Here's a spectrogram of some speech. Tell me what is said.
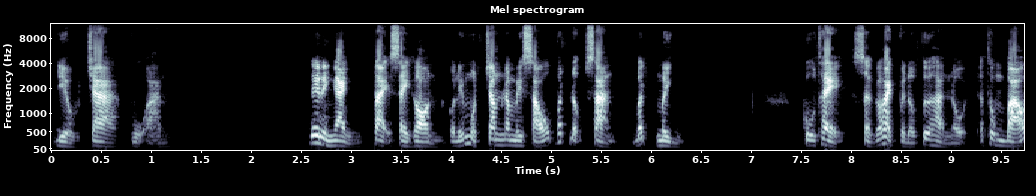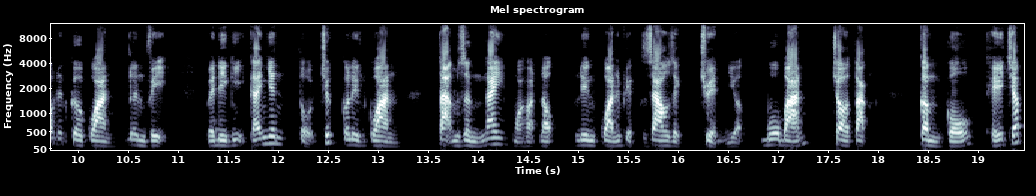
điều tra vụ án. Đây là hình ảnh tại Sài Gòn có đến 156 bất động sản bất minh. Cụ thể, Sở Kế hoạch và Đầu tư Hà Nội đã thông báo đến cơ quan, đơn vị về đề nghị cá nhân, tổ chức có liên quan tạm dừng ngay mọi hoạt động liên quan đến việc giao dịch, chuyển nhượng, mua bán, cho tặng cầm cố thế chấp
